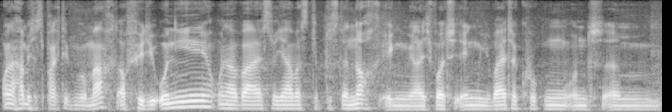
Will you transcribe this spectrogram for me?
Und dann habe ich das Praktikum gemacht, auch für die Uni. Und da war ich so, ja, was gibt es denn noch irgendwie? Ich wollte irgendwie weiter gucken und ähm,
